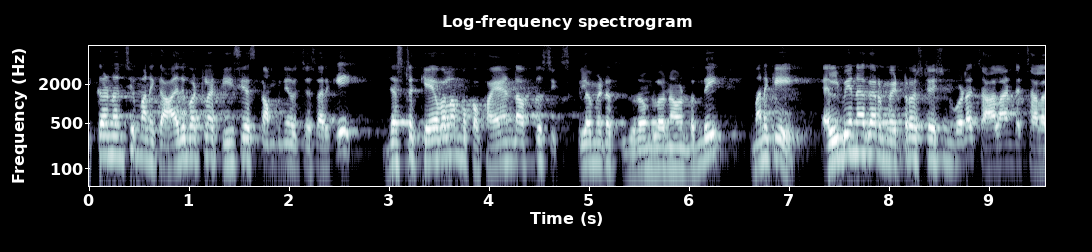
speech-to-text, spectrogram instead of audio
ఇక్కడ నుంచి మనకి ఆదిపట్ల టీసీఎస్ కంపెనీ వచ్చేసరికి జస్ట్ కేవలం ఒక five and half to six kilometres దూరంలోనే ఉంటుంది. మనకి ఎల్బీ నగర్ మెట్రో స్టేషన్ కూడా చాలా అంటే చాలా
